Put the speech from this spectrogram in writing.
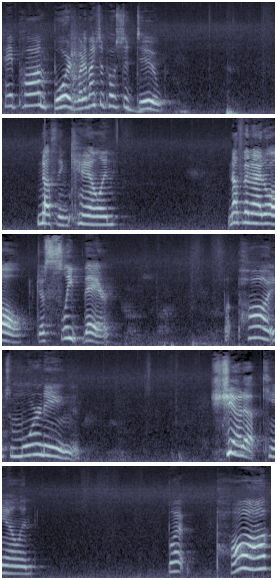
Hey, Pa, I'm bored. What am I supposed to do? Nothing, Kalen. Nothing at all. Just sleep there. But, Pa, it's morning. Shut up, Kalen. But, Pa,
